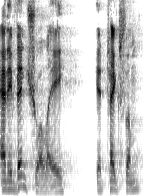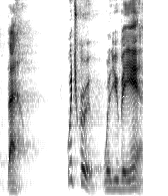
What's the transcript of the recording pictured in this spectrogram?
and eventually it takes them down. Which group will you be in?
